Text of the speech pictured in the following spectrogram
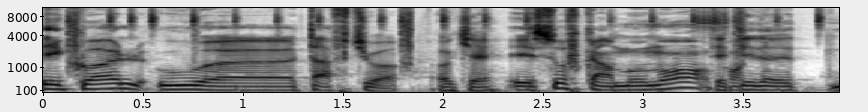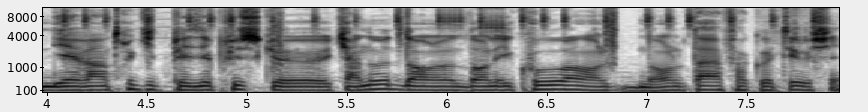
école ou euh, taf, tu vois. ok. Et sauf qu'à un moment, quand- Il y avait un truc qui te plaisait plus qu'un autre dans, dans les cours, dans, le- dans le taf à côté aussi?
